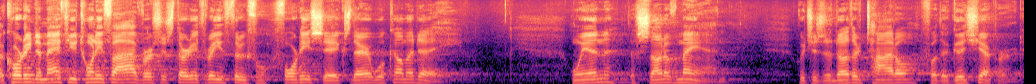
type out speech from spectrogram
According to Matthew 25, verses 33 through 46, there will come a day when the Son of Man, which is another title for the Good Shepherd,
